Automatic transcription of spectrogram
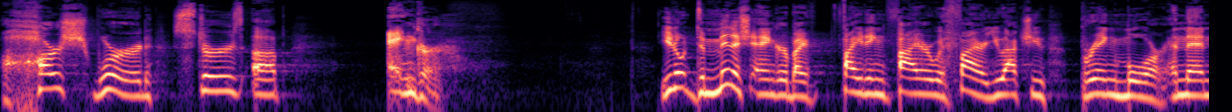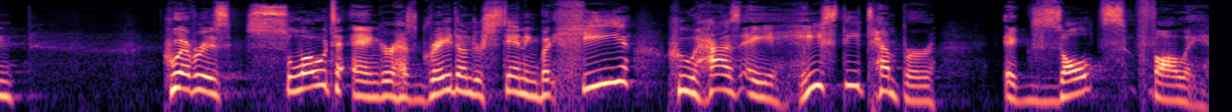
A harsh word stirs up anger. You don't diminish anger by fighting fire with fire, you actually bring more. And then Whoever is slow to anger has great understanding, but he who has a hasty temper exalts folly.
